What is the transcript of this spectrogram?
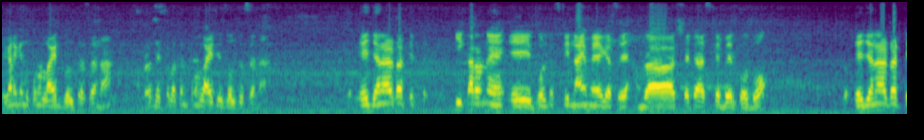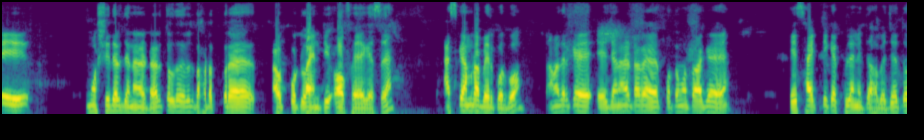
এখানে কিন্তু কোনো লাইট জ্বলতেছে না। আপনারা দেখতে পাচ্ছেন কোনো লাইটই জ্বলতেছে না। এই জেনারেটরটি কি কারণে এই ভোল্টেজটি নাই হয়ে গেছে, আমরা সেটা আজকে বের করব। এই জেনারেটরটি মসজিদের জেনারেটর চলতে চলতে হঠাৎ করে আউটপুট লাইনটি অফ হয়ে গেছে। আজকে আমরা বের করব। আমাদেরকে এই জেনারেটরের প্রথমত আগে এই সাইডটিকে খুলে নিতে হবে। যেহেতু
